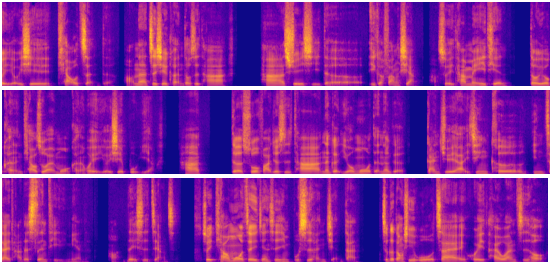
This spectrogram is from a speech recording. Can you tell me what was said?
会有一些调整的。好，那这些可能都是他他学习的一个方向，所以他每一天都有可能调出来墨可能会有一些不一样。他的说法就是他那个油墨的那个感觉啊，已经刻印在他的身体里面了。好，类似这样子。所以调墨这一件事情不是很简单。这个东西我在回台湾之后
